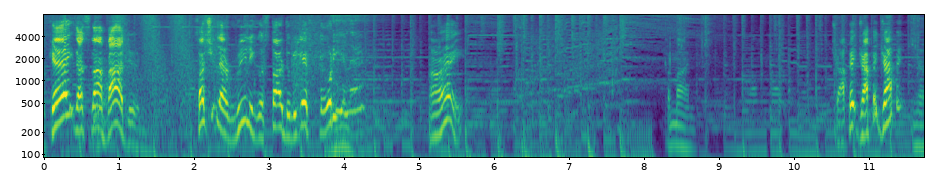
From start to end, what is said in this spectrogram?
Okay, that's not bad, dude. It's actually a really good start. Do we get 40 in there? All right. Come on. Drop it, drop it, drop it. No.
